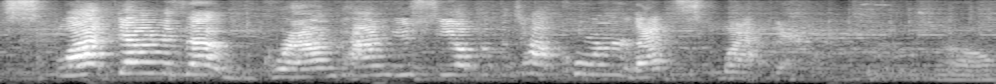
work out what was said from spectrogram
splat down is that ground pound you see up at the top corner. That's splat down. No.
